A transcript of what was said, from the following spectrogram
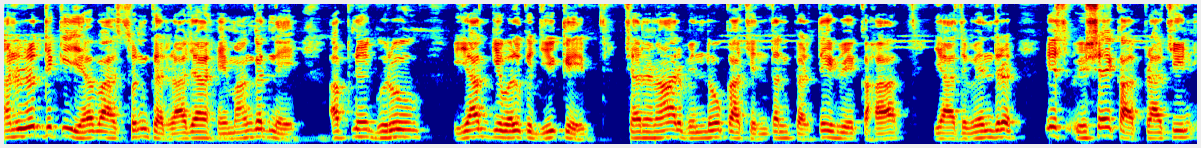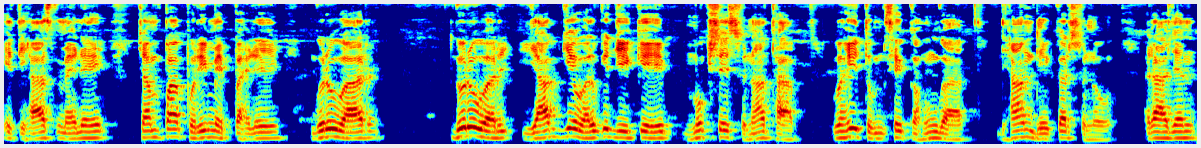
अनिरुद्ध की यह बात सुनकर राजा हेमांगद ने अपने गुरु याज्ञवल्क जी के चरणार बिंदों का चिंतन करते हुए कहा यादवेंद्र इस विषय का प्राचीन इतिहास मैंने चंपापुरी में पहले गुरुवार, गुरुवर याज्ञवल्क जी के मुख से सुना था। वही तुमसे कहूँगा। ध्यान देकर सुनो। राजन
